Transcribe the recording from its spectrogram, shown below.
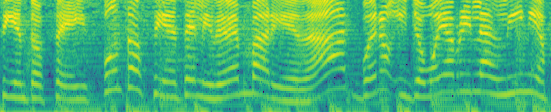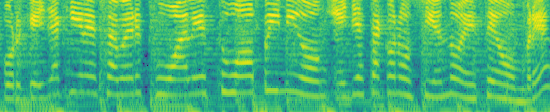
106.7, líder en variedad. Bueno, y yo voy a abrir las líneas porque ella quiere saber cuál es tu opinión. Ella está conociendo a este hombre.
